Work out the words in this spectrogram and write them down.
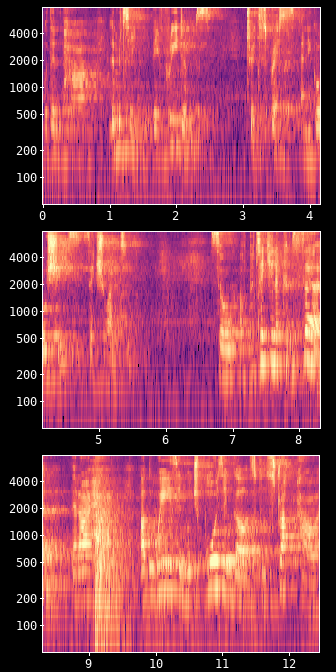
within power, limiting their freedoms to express and negotiate sexuality. So of particular concern that I have are the ways in which boys and girls construct power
